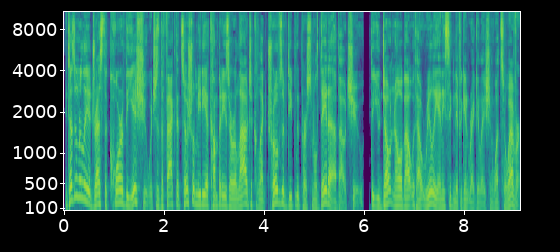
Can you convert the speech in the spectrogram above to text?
it doesn't really address the core of the issue, which is the fact that social media companies are allowed to collect troves of deeply personal data about you that you don't know about without really any significant regulation whatsoever.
